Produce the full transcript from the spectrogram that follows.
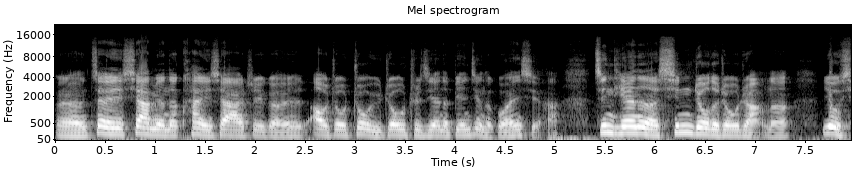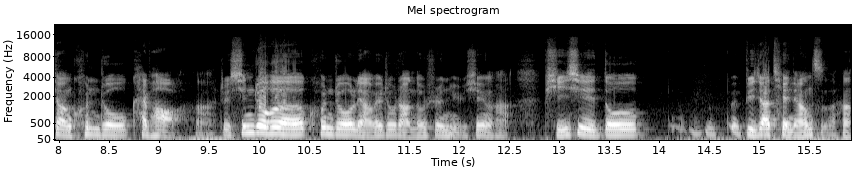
嗯，在下面呢，看一下这个澳洲州与州之间的边境的关系哈。今天呢，新州的州长呢又向昆州开炮了啊。这新州和昆州两位州长都是女性哈，脾气都比较铁娘子哈。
